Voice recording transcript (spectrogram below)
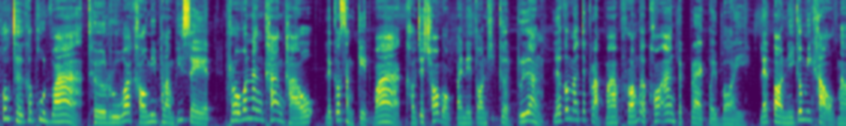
พวกเธอก็พูดว่า เธอรู้ว่าเขามีพลังพิเศษ เพราะว่านั่งข้างเขา แล้วก็สังเกตว่าเขาจะชอบออกไปในตอนที่เกิดเรื่อง แล้วก็มักจะกลับมาพร้อมกับข้ออ้างแปลกๆบ่อยๆ และตอนนี้ก็มีข่าวออกมา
